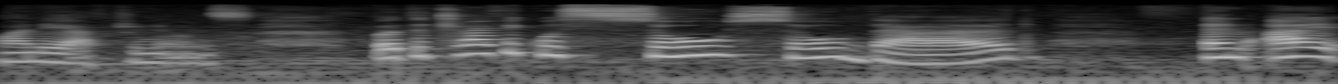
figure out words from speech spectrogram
Monday afternoons, but the traffic was so so bad and I,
